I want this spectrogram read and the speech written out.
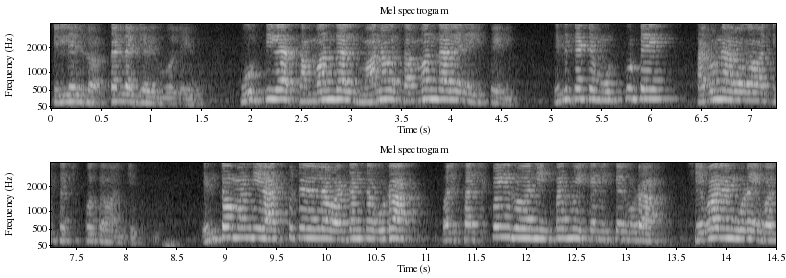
చెల్లెళ్ళు అక్కల దగ్గర పోలేదు. పూర్తిగా సంబంధాలు మానవ సంబంధాలే తగ్గిపోయినాయి ఎందుకంటే ముట్టుకుంటే కరోనా రోగం వచ్చి చచ్చిపోతామని చెప్పి. ఎంతోమంది హాస్పిటల్లో పడ్డాక కూడా వాళ్ళు చచ్చిపోయినారు అని ఇన్ఫర్మేషన్ ఇస్తే కూడా శవాలను కూడా ఇవాళ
